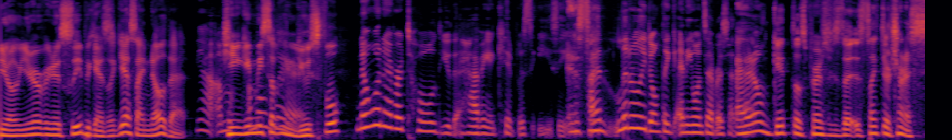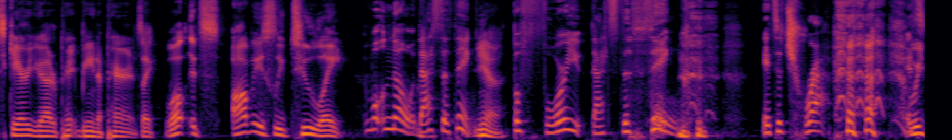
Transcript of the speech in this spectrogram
you know, you're never gonna sleep again. It's like, yes, I know that. Yeah, I'm- Can you give I'm me something aware. useful? no one ever told you that having a kid was easy. it's I literally don't think anyone's ever said And I don't get those parents because it's like they're trying to scare you out of pa- being a parent. It's like, well, it's obviously too late. Well, no, that's the thing. Yeah. Before you, that's the thing. it's a trap. we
